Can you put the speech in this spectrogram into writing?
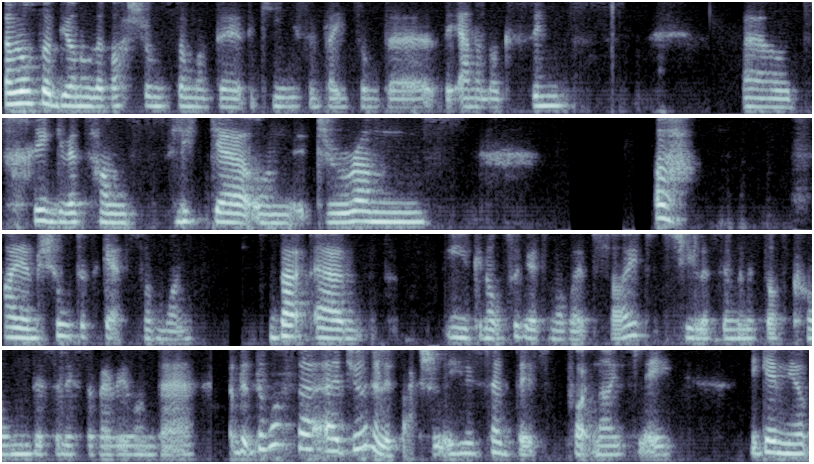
and also Björn Ole Rasch on some of the, the keys and plates on the, the analog synths. Uh, Trygve Lykke on drums. Oh, I am sure to forget someone. But um, you can also go to my website, sheilasimmons.com. There's a list of everyone there. There was a, a, journalist actually who said this quite nicely. He gave me a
